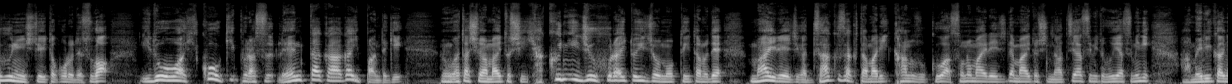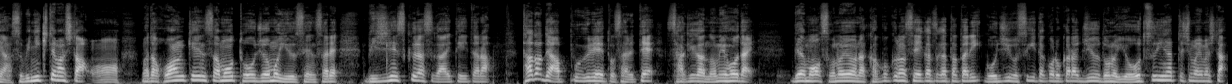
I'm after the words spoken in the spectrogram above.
赴任していた頃ですが、移動は飛行機プラスレンタカーが一般的。私は毎年120フライト以上乗っていたので、マイレージがザクザク溜まり、家族はそのマイレージで毎年夏夏休みと冬休みにアメリカに遊びに来てました。うんまた保安検査も搭乗も優先され、ビジネスクラスが空いていたら、ただでアップグレードされて酒が飲み放題。でも、そのような過酷な生活がたたり、50を過ぎた頃から重度の腰痛になってしまいました。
